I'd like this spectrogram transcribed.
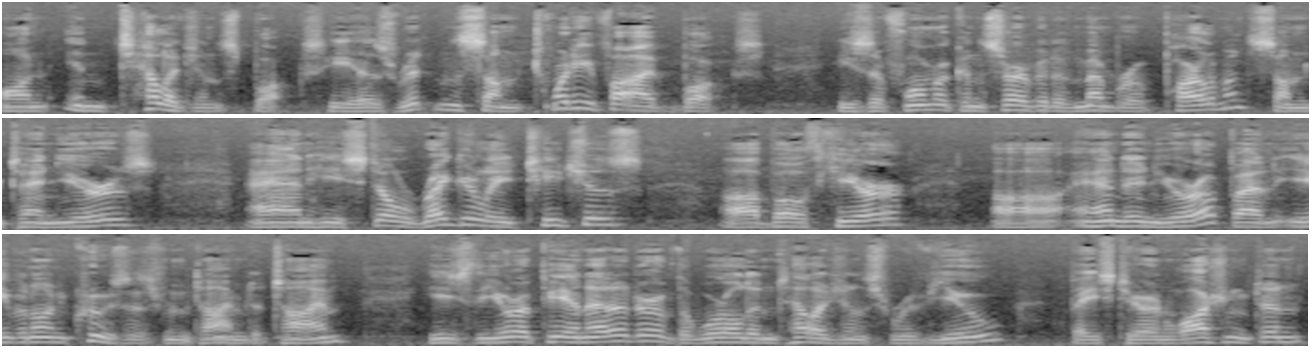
on intelligence books. He has written some 25 books. He's a former Conservative Member of Parliament, some 10 years, and he still regularly teaches uh, both here uh, and in Europe and even on cruises from time to time. He's the European editor of the World Intelligence Review, based here in Washington,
